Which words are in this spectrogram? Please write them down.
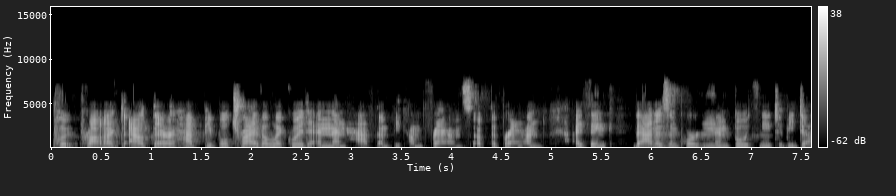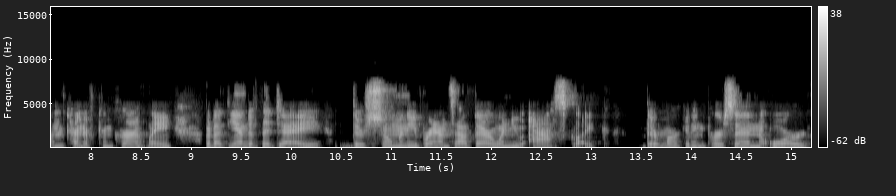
put product out there, have people try the liquid, and then have them become fans of the brand. I think that is important and both need to be done kind of concurrently. But at the end of the day, there's so many brands out there when you ask, like, their marketing person or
